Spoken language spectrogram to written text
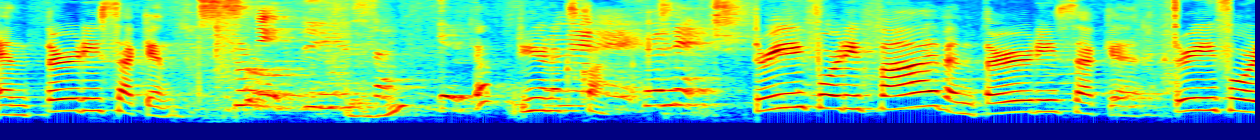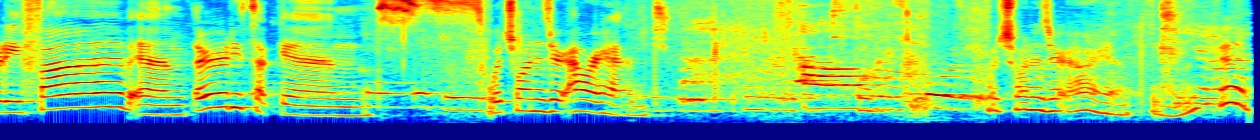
and 30 seconds. Yep, do your next clock. 345 and 30 seconds. 345 and 30 seconds. Which one is your hour hand? Which one is your hour hand? Mhm, Good.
